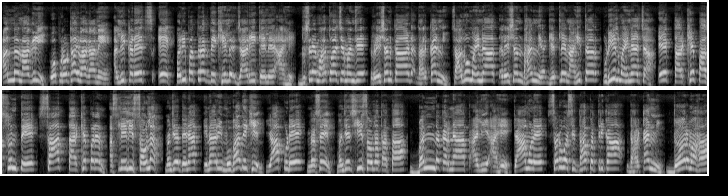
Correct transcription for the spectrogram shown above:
अन्न नागरी व पुरवठा विभागाने अलीकडेच एक परिपत्रक देखील जारी केले आहे. दुसरे महत्त्वाचे म्हणजे रेशन कार्ड धारकांनी चालू महिन्यात रेशन धान्य घेतले नाही तर पुढील महिन्याच्या एक तारखेपासून ते सात तारखेपर्यंत असलेली सवलत म्हणजे देण्यात येणारी मुभा देखील यापुढे नसेल. म्हणजेच ही सवलत आता बंद करण्यात आली आहे. त्यामुळे सर्व सिद्धापत्रिका धारकांनी दरमहा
